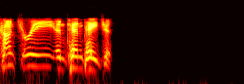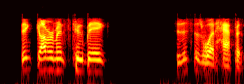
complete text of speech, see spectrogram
country in 10 pages. Think government's too big? See, this is what happened.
